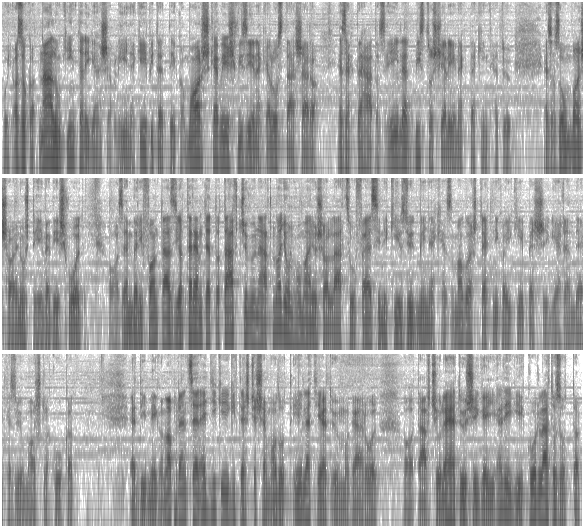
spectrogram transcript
hogy azokat nálunk intelligensebb lények építették a Mars kevés vizének elosztására, ezek tehát az élet biztos jelének tekinthetők. Ez azonban sajnos tévedés volt. Az emberi fantázia teremtett a távcsövön át nagyon homályosan látszó felszíni képződményekhez magas technikai képességgel rendelkező marslakókat. Eddig még a naprendszer egyik égiteste sem adott életjelt önmagáról. A távcső lehetőségei eléggé korlátozottak,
